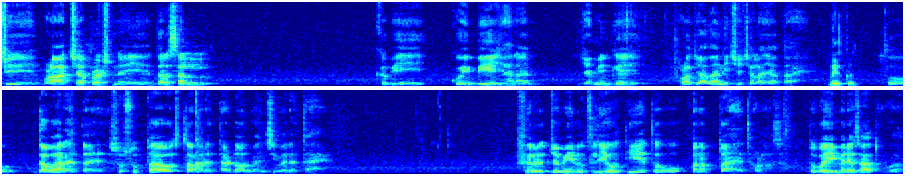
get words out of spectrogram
जी बड़ा अच्छा प्रश्न है ये। दरअसल कभी कोई बीज है ना ज़मीन के थोड़ा ज़्यादा नीचे चला जाता है। बिल्कुल। तो दबा रहता है, सुसुप्ता अवस्था में रहता है, डॉर्मेंसी में रहता है। फिर ज़मीन उथली होती है तो वो पनपता है थोड़ा सा। तो वही मेरे साथ हुआ।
